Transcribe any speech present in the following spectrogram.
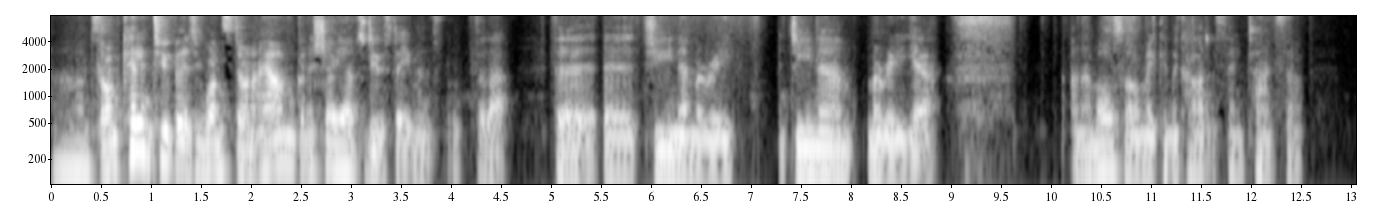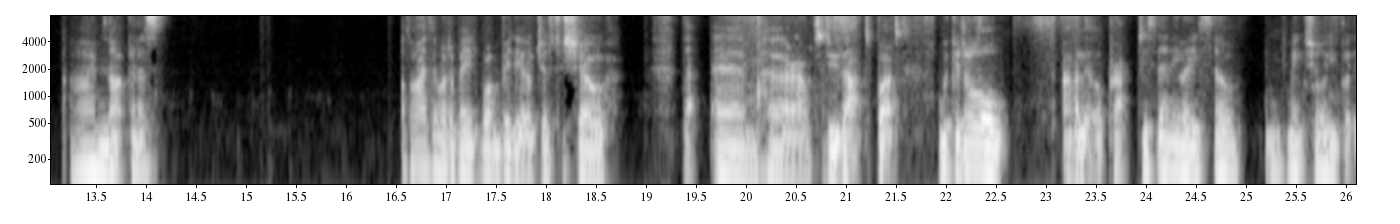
Um, so I'm killing two birds with one stone. I am going to show you how to do the statements for that, for uh, Gina Marie. Gina Marie, yeah. And I'm also making the card at the same time, so I'm not going to... Otherwise I would have made one video just to show that um, her how to do that. But we could all have a little practice anyway, so make sure you got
